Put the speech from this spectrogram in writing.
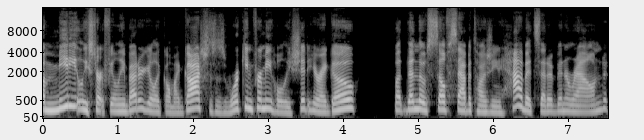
immediately start feeling better. You're like, oh my gosh, this is working for me. Holy shit, here I go. But then those self sabotaging habits that have been around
